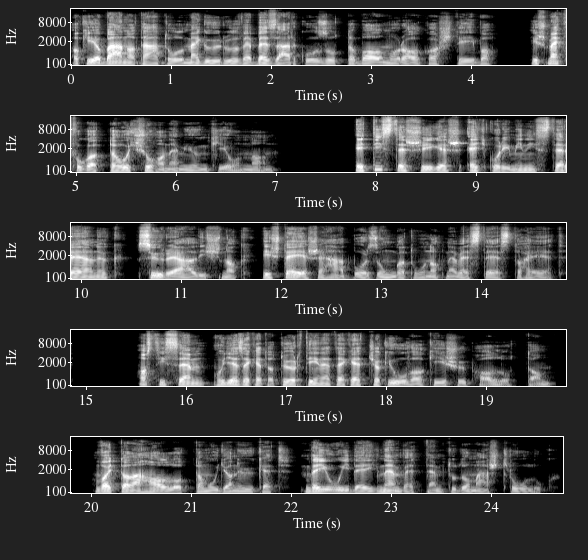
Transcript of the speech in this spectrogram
aki a bánatától megőrülve bezárkózott a Balmoral kastélyba, és megfogadta, hogy soha nem jön ki onnan. Egy tisztességes egykori miniszterelnök szürreálisnak és teljesen hátborzongatónak nevezte ezt a helyet. Azt hiszem, hogy ezeket a történeteket csak jóval később hallottam. Vagy talán hallottam ugyan őket, de jó ideig nem vettem tudomást róluk.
